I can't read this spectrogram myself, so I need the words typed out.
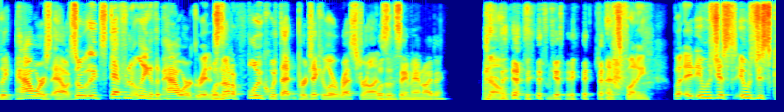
like powers out. So it's definitely the power grid. It's Was it- not a fluke with that particular restaurant. was it the same handwriting? no, that's funny. But it, it was just it was just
